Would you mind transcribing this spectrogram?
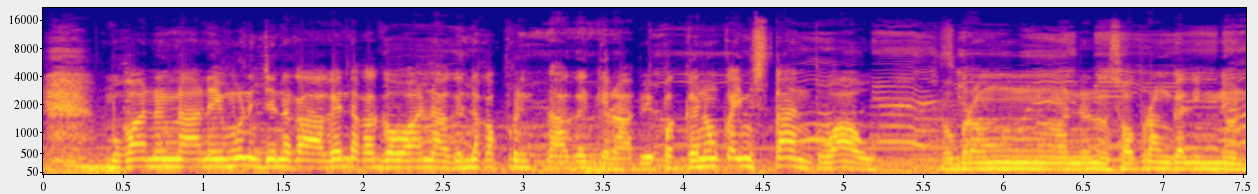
mukha ng nanay mo nandiyan na kaagad, nakagawa na agad, nakaprint na agad. Grabe. Pag ganun ka instant, wow. Sobrang ano no, sobrang galing nun.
